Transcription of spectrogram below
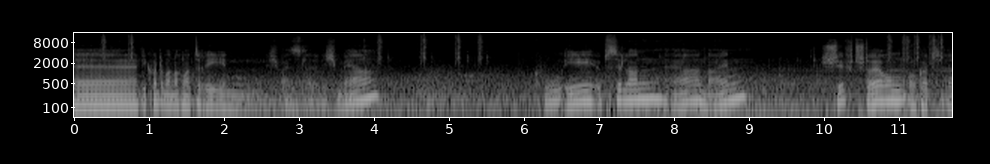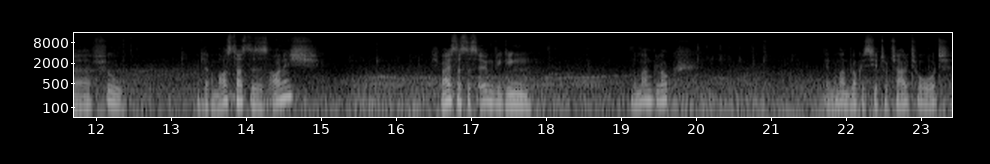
Äh, wie konnte man nochmal drehen? Ich weiß es leider nicht mehr. Q, E, Y. Ja, nein. Shift, Steuerung. Oh Gott. Äh, puh. Mittlere Maustaste ist es auch nicht. Ich weiß, dass das irgendwie ging. Nummernblock. Der Nummernblock ist hier total tot.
